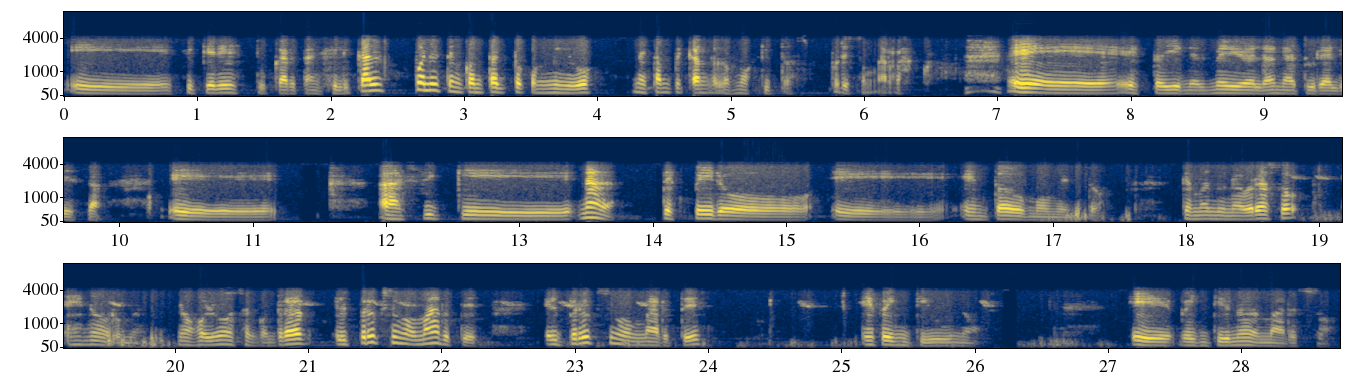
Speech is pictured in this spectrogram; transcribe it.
Eh, si querés tu carta angelical, ponete en contacto conmigo me están picando los mosquitos, por eso me rasco. Estoy en el medio de la naturaleza. Así que nada, te espero eh, en todo momento. Te mando un abrazo enorme. Nos volvemos a encontrar el próximo martes. El próximo martes es 21. 21 de marzo.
